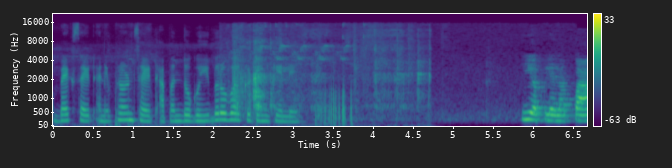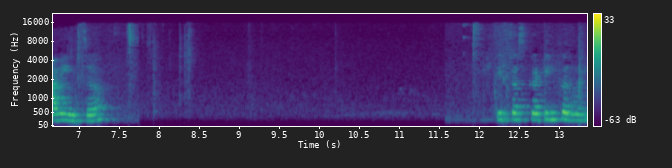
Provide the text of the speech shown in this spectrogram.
बॅक साईड आणि फ्रंट साईड आपण दोघंही बरोबर कटिंग केले. ही आपल्याला पाव इंच तिरकस कटिंग करून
